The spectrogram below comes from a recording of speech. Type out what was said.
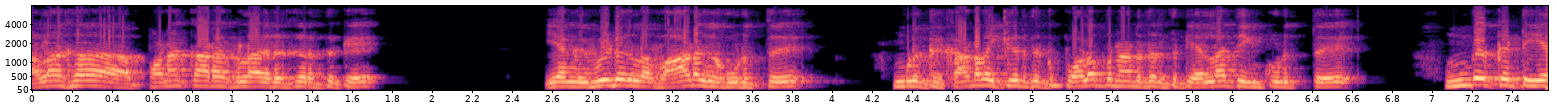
அழகா பணக்காரர்களா இருக்கிறதுக்கு எங்க வீடுகளை வாடகை கொடுத்து உங்களுக்கு கடை வைக்கிறதுக்கு பொழப்பு நடத்துறதுக்கு எல்லாத்தையும் கொடுத்து உங்க கட்டிய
